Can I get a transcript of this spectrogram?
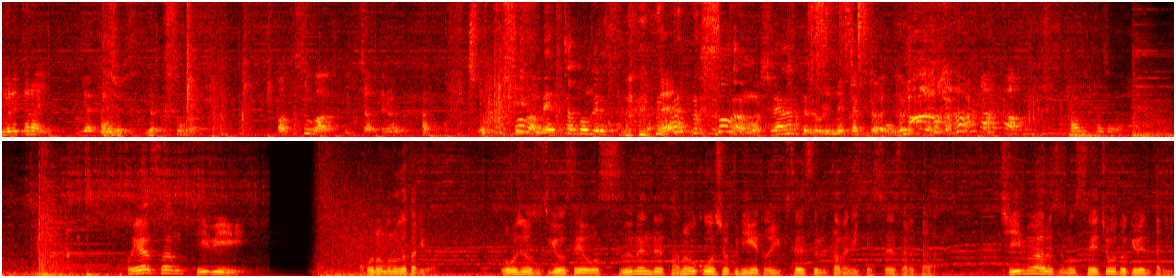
濡れてないいや大丈夫です。いやクソが。あクソがいっちゃってる？ちょっとクソがめっちゃ飛んでるっす。え？クソがもう仕上がってるよりめちゃくちゃ飛んでる。半端じゃない。小屋さん TV この物語は道場卒業生を数年で多能工職人へと育成するために結成されたチームアルスの成長ドキュメンタリーで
